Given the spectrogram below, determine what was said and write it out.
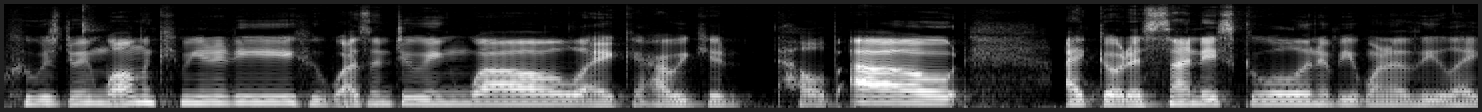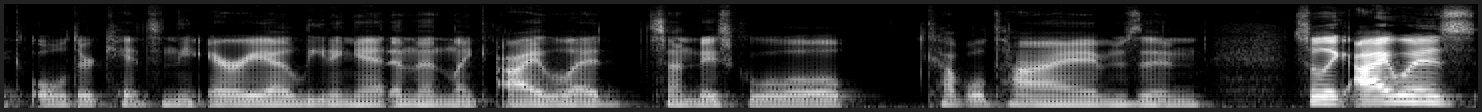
who was doing well in the community who wasn't doing well like how we could help out. I'd go to sunday school and it'd be one of the like older kids in the area leading it. And then like i led sunday school a couple times and so like i was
